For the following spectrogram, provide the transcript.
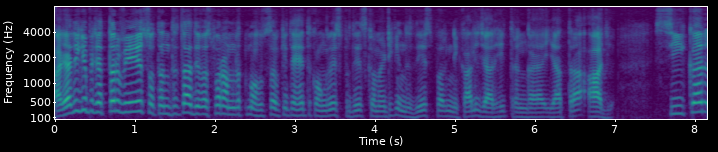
आज़ादी के पचहत्तरवें स्वतंत्रता दिवस पर अमृत महोत्सव के तहत कांग्रेस प्रदेश कमेटी के निर्देश पर निकाली जा रही तिरंगा यात्रा आज सीकर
